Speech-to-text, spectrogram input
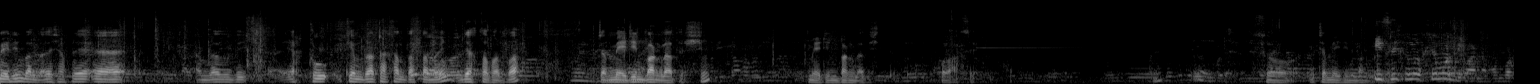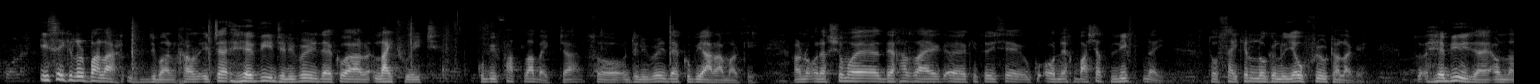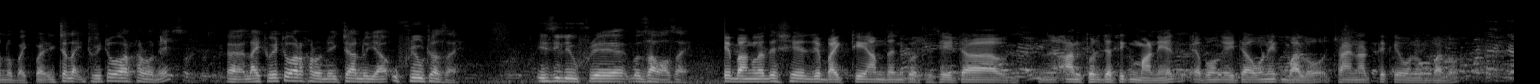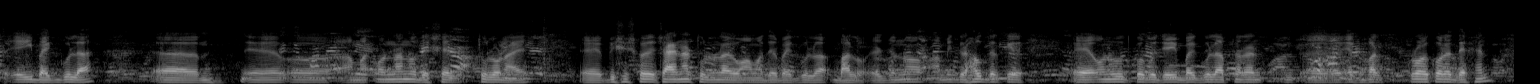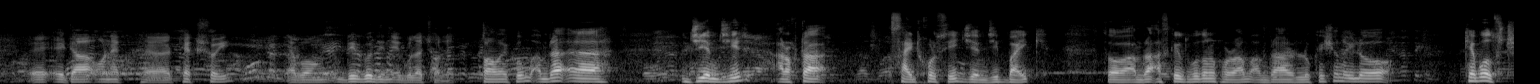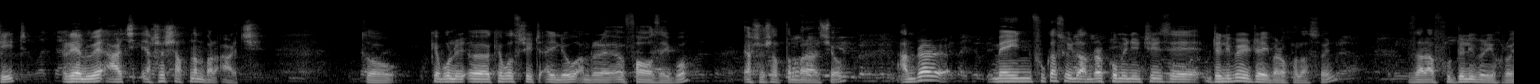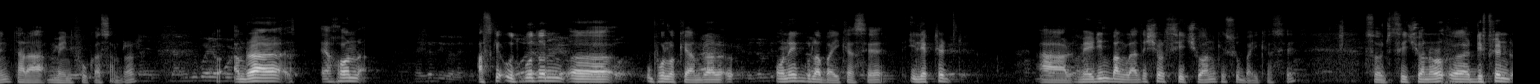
Made in Bangladesh, আপনি আমরা যদি একটু ক্যামেরাটা খান তাতা নয় দেখতে পারবা এটা made in Bangladesh made in Bangladesh আছে। সো, এটা মেড ইন সাইকেলের বালা ডিমান্ড, কারণ এটা হেভি ডেলিভারি দেখো আর লাইট ওয়েট, খুবই পাতলা বাইকটা, সো ডেলিভারি দেয় খুবই আরাম আর কি। কারণ অনেক সময় দেখা যায় কিন্তু অনেক বাসাত লিফট নাই, তো সাইকেল লগে লইয়া উফরে উঠা লাগে। সো হেভি হয়ে যায় অন্যান্য বাইক বা এটা লাইট ওয়েট হওয়ার কারণে লাইট ওয়েট হওয়ার কারণে এটা লইয়া উফরে উঠা যায় ইজিলি উফরে যাওয়া যায়। এ বাংলাদেশের যে বাইকটি আমদানি করতেছে এটা আন্তর্জাতিক মানের এবং এটা অনেক ভালো চায়নার থেকে অনেক ভালো। এই বাইকগুলা আমার অন্যান্য দেশের তুলনায় বিশেষ করে চায়নার তুলনায়ও আমাদের বাইকগুলো ভালো। এর জন্য আমি গ্রাহকদেরকে অনুরোধ করব যে এই বাইকগুলো আপনারা একবার ক্রয় করে দেখেন। এটা অনেক টেকসই এবং দীর্ঘদিন এগুলো চলে। আসসালামু আলাইকুম। আমরা জিএমজির আর একটা সাইড করছি, জিএমজি বাইক। তো আমরা আজকে উদ্বোধন করলাম, আমরা লোকেশন হইল কেবল স্ট্রিট, রেলওয়ে আর্চ, একশো সাত নাম্বার আর্চ। তো কেবল কেবল স্ট্রিট আইলেও আমরা পাওয়া যাইব, একশো সাত নাম্বার আর্চেও। আমরা মেইন ফোকাস হইল আমরা কমিউনিটির যে ডেলিভারি ড্রাইভার সকল আছেন, যারা ফুড ডেলিভারি করেন, তারা মেইন ফোকাস আমরা আমরা এখন আজকে উদ্বোধন উপলক্ষে আমরা অনেকগুলা বাইক আছে ইলেকট্রেড আর মেড ইন বাংলাদেশের সিচুয়ান কিছু বাইক আছে। সো সিচুয়ানের ডিফারেন্ট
